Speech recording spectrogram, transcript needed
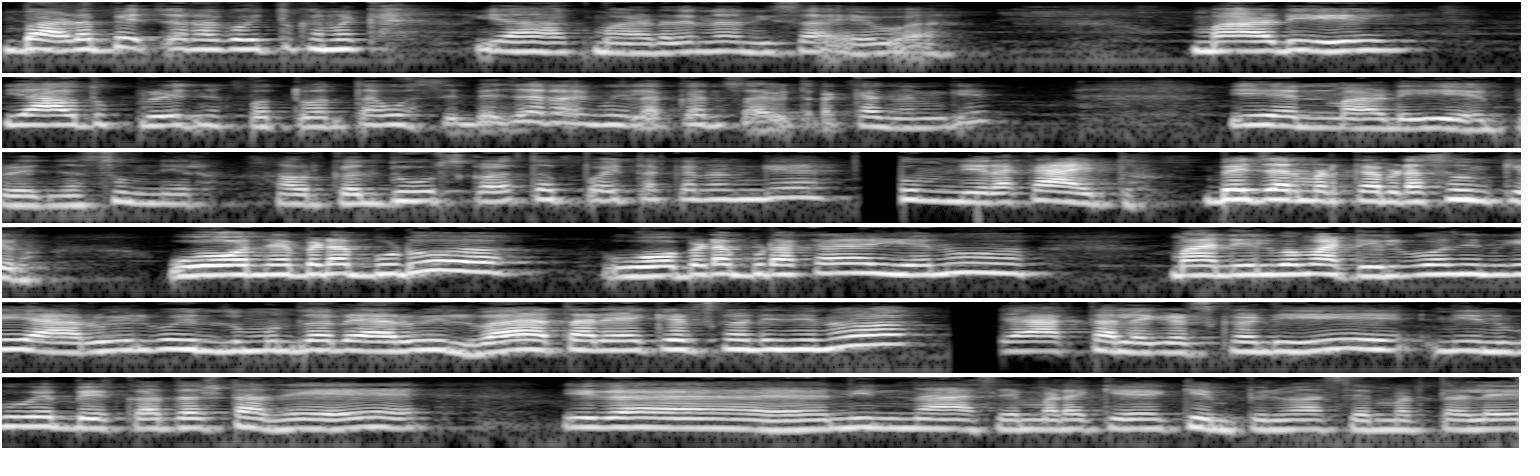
ಭಾಳ ಬೇಜಾರಾಗೋಯ್ತು ಕನಕ ಯಾಕೆ ಮಾಡಿದೆ ನಾನು ಈ ಸಹಾಯವ ಮಾಡಿ ಯಾವುದು ಪ್ರಯೋಜನ ಪತ್ತು ಅಂತ ಹೊಸ ಬೇಜಾರಾಗಲಿಲ್ಲ ಕನ್ ಸಾವಿತ್ರಕ್ಕ ನನಗೆ. ಏನು ಮಾಡಿ, ಏನು ಪ್ರಯೋಜನ? ಸುಮ್ಮನಿರು ಅವ್ರ ಕಲ್ ದೂರ್ಸ್ಕೊಳ್ಳೋ ತಪ್ಪೋಯ್ತಕ್ಕ ನನಗೆ. ಸುಮ್ಮನಿರಕ್ಕ ಆಯಿತು. ಬೇಜಾರು ಮಾಡ್ಕೊಬೇಡ, ಸುಮ್ಕಿರು. ಓನೇ ಬೇಡ ಬಿಡು. ಓ ಬೇಡ ಬಿಡಕ್ಕ, ಏನು? ಮನಿಲ್ವೋ ಮಟಿಲ್ವೋ ನಿನಗೆ ಯಾರು ಇಲ್ವೋ ಇಲ್ಲಿ ಮುಂದೆ ಯಾರು ಇಲ್ವಾ? ತಲೆ ಕೆಡ್ಸ್ಕೊಂಡು ನೀನು? ಯಾಕೆ ತಲೆ ಕೆಡ್ಸ್ಕೊಂಡು? ನಿನಗೂ ಬೇಕಾದಷ್ಟು ಅದೇ. ಈಗ ನಿನ್ನ ಆಸೆ ಮಾಡೋಕ್ಕೆ ಕೆಂಪಿನ ಆಸೆ ಮಾಡ್ತಾಳೆ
